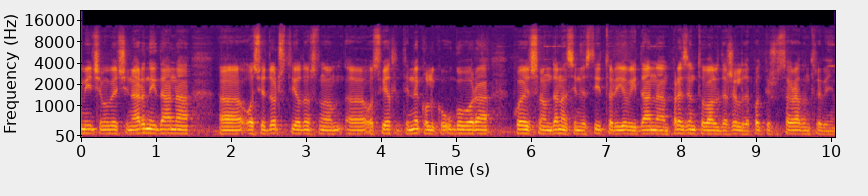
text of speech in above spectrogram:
Mi ćemo već i narednih dana e, osvjedočiti, odnosno e, osvjetliti nekoliko ugovora koje su nam danas investitori i ovih dana prezentovali da žele da potpišu sa gradom Trebinjem.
